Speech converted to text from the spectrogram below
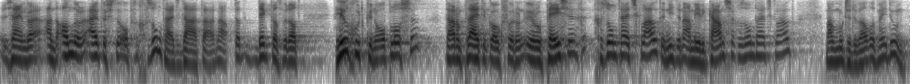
zijn we aan de andere uiterste op gezondheidsdata. Nou, dat, ik denk dat we dat heel goed kunnen oplossen. Daarom pleit ik ook voor een Europese gezondheidscloud en niet een Amerikaanse gezondheidscloud. Maar we moeten er wel wat mee doen.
